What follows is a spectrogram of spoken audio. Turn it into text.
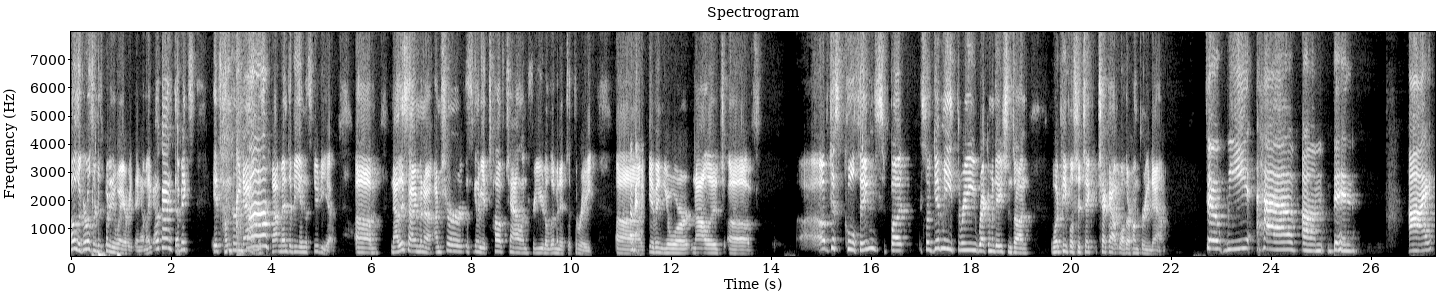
oh, the girls are just putting away everything. I'm like, okay, that makes it's hunkering down. It's not meant to be in the studio. Um, now this I'm gonna I'm sure this is gonna be a tough challenge for you to limit it to three, uh, Okay. given your knowledge of of just cool things. But so give me three recommendations on what people should take check out while they're hunkering down. So we have um, been. I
